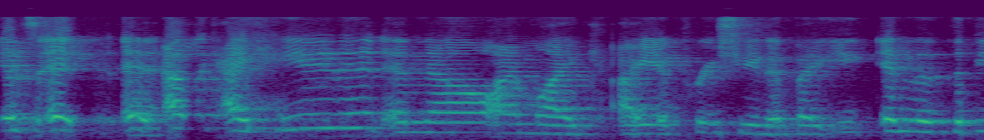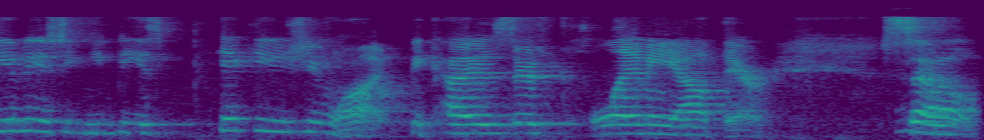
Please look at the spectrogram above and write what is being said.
It's it, it. I, like I hated it, and now I'm like I appreciate it. But you, and the the beauty is you can be as picky as you want because there's plenty out there. So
